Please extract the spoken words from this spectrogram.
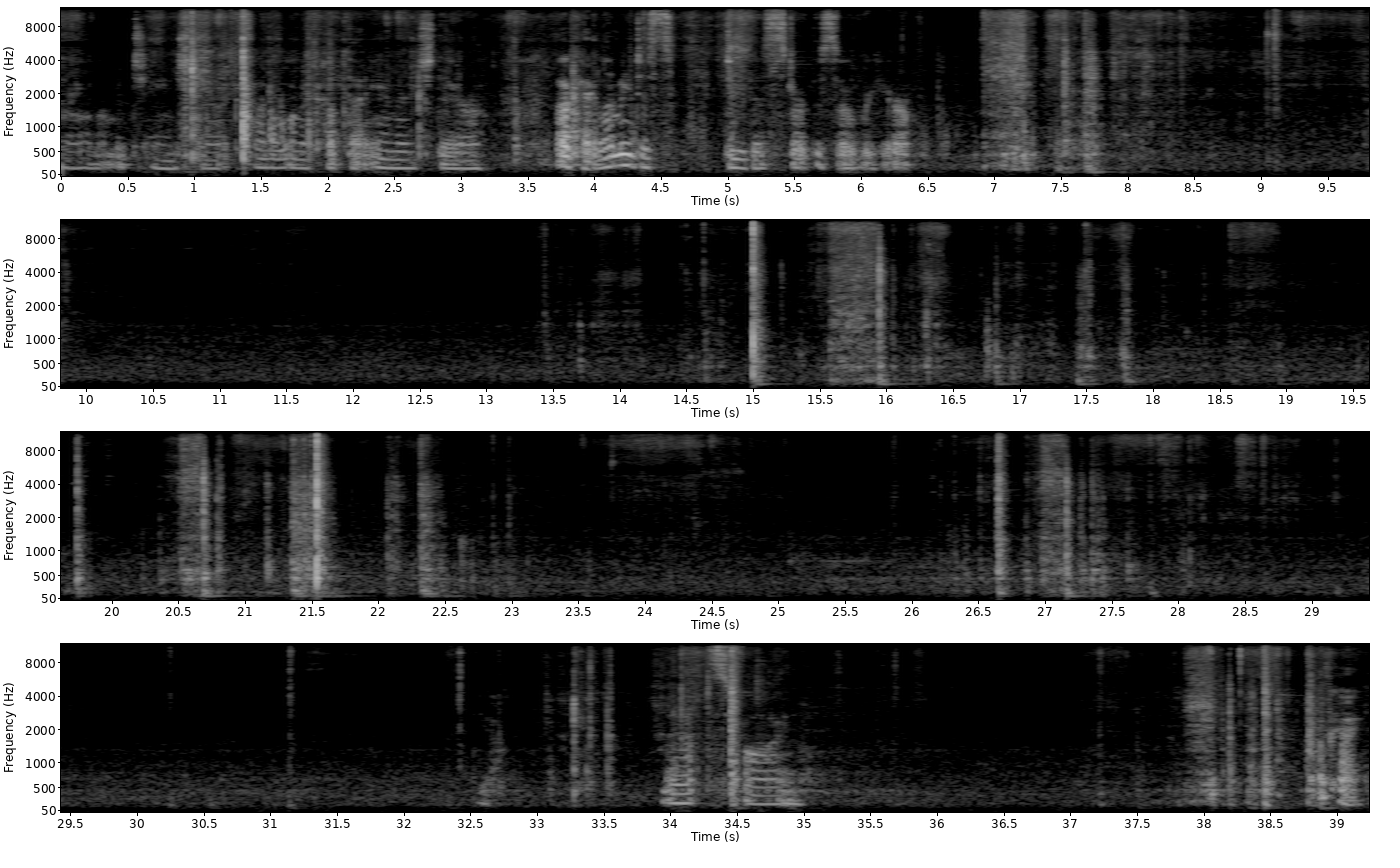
Oh, let me change that because I don't want to cut that image there. Okay, let me just do this, start this over here. Yeah, that's fine. Okay.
